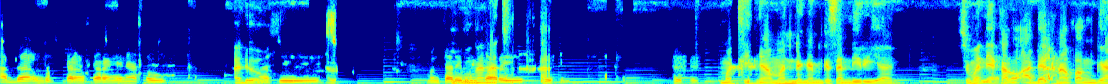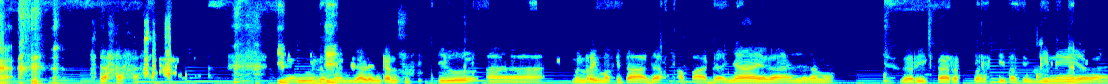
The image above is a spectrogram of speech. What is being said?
ada untuk sekarang-sekarang ini atau aduh masih mencari Hubungan mencari masih nyaman dengan kesendirian. Cuman ya kalau ada kenapa enggak? Yang itu udah inti menjalankan skill uh, menerima kita ada apa adanya ya kan? Dengan dari karakter kita kayak gini ya kan?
